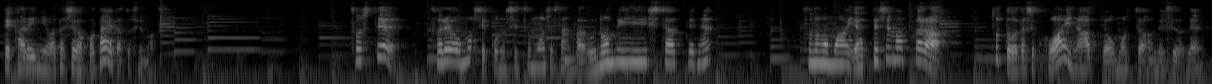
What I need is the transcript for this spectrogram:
って仮に私が答えたとします。そして、それをもしこの質問者さんが鵜呑みにしちゃってね、そのままやってしまったら、ちょっと私怖いなって思っちゃうんですよね。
